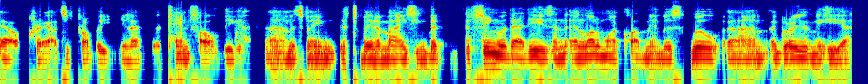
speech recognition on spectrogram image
our crowds is probably, you know, tenfold bigger. Um, it's been it's been amazing. But the thing with that is, and, and a lot of my club members will um, agree with me here.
